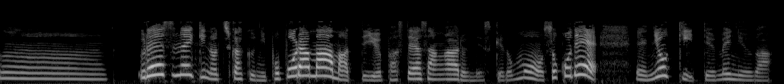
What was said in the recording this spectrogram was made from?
うーん。浦安の駅の近くにポポラマーマっていうパスタ屋さんがあるんですけども、そこで、えー、ニョッキっていうメニューが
